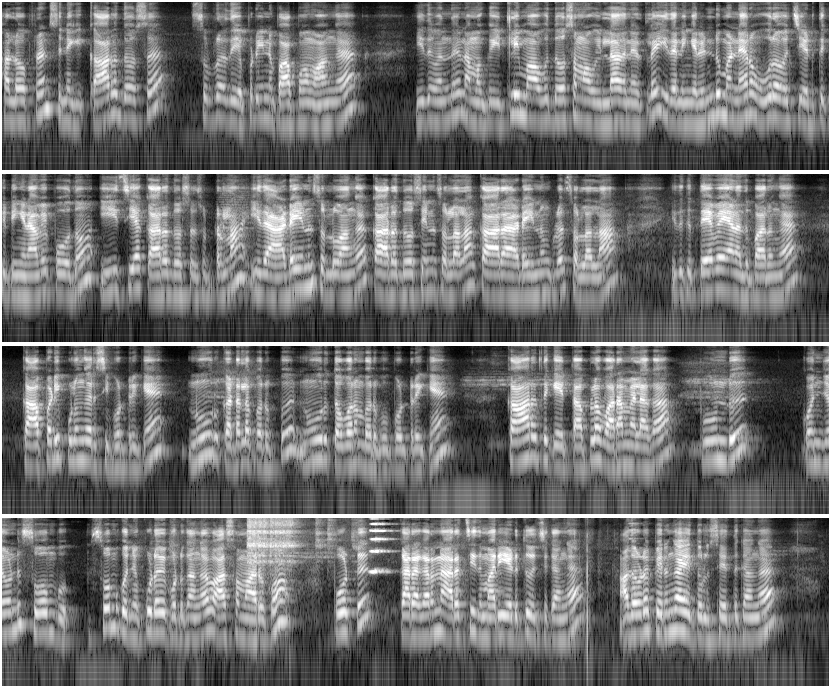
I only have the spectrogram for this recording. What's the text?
Hello friends இன்றைக்கி கார தோசை சுடுறது எப்படின்னு பார்ப்போம் வாங்க. இது வந்து நமக்கு இட்லி மாவு தோசை மாவு இல்லாத நேரத்தில் இதை நீங்கள் ரெண்டு மணி நேரம் ஊற வச்சு எடுத்துக்கிட்டிங்கனாவே போதும். ஈஸியாக கார தோசை சுட்டுடலாம் இதை அடைன்னு சொல்லுவாங்க. கார தோசைன்னு சொல்லலாம் கார அடைன்னு கூட சொல்லலாம். இதுக்கு தேவையானது பாருங்கள் காப்படி புழுங்கரிசி போட்டிருக்கேன். நூறு கடலைப்பருப்பு நூறு துவரம் பருப்பு போட்டிருக்கேன். காரத்துக்கு ஏற்றாப்புல வரமிளகா பூண்டு கொஞ்சோண்டு சோம்பு. சோம்பு கொஞ்சம் கூடவே போட்டுக்கோங்க வாசமாக இருக்கும். போட்டு கரகரன்னு அரைச்சி இது மாதிரி எடுத்து வச்சுக்கோங்க. அதோட பெருங்காயத்தூள் சேர்த்துக்கோங்க.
